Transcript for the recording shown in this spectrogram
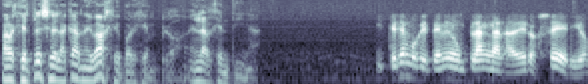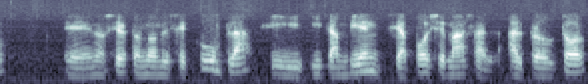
para que el precio de la carne baje, por ejemplo, en la Argentina? Y tenemos que tener un plan ganadero serio, eh, ¿no es cierto?, en donde se cumpla y, y también se apoye más al, al productor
